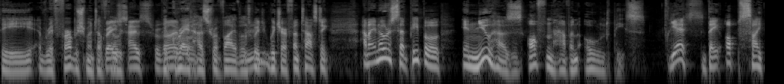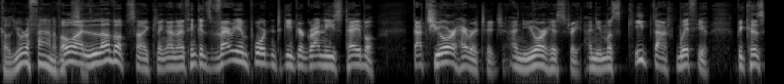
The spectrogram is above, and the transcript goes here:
the refurbishment of Great those House the Great House revivals, which, mm. which are fantastic. And I noticed that people in new houses often have an old piece. Yes. They upcycle. You're a fan of Oh, I love upcycling, and I think it's very important to keep your granny's table. That's your heritage and your history, and you must keep that with you because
